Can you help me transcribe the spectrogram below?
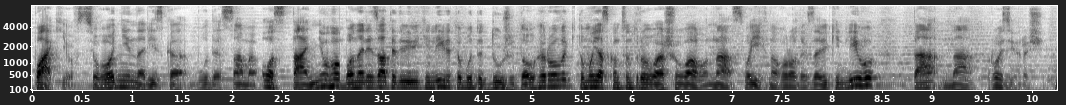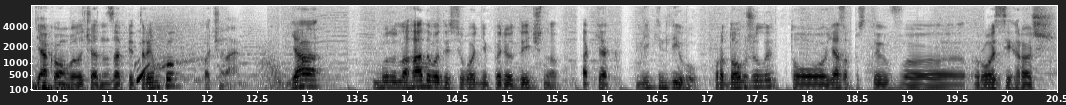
паків. Сьогодні нарізка буде саме останнього, бо нарізати дві вікінг ліги то буде дуже довгий ролик. Тому я сконцентрую вашу увагу на своїх нагородах за вікінг лігу та на розіграші. Дякую вам величезно за підтримку. Починаємо. Я Буду нагадувати сьогодні періодично, так як Вікінг Лігу продовжили, то я запустив е, розіграш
